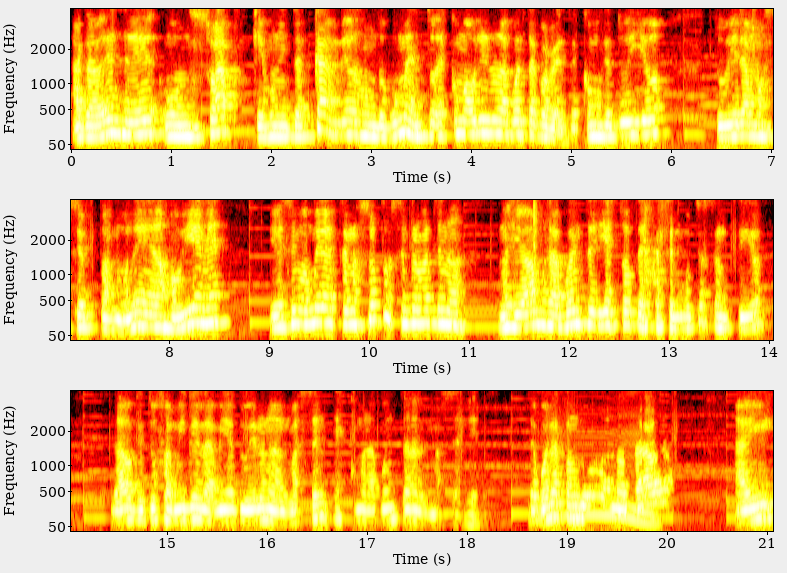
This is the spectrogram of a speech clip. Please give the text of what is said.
a través de un swap, que es un intercambio, es un documento, es como abrir una cuenta corriente, es como que tú y yo tuviéramos ciertas monedas o bienes y decimos, mira, entre nosotros simplemente nos, nos llevamos la cuenta y esto te hace mucho sentido, dado que tu familia y la mía tuvieron un almacén, es como la cuenta del almacén. ¿Te acuerdas cuando uno anotaba ahí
